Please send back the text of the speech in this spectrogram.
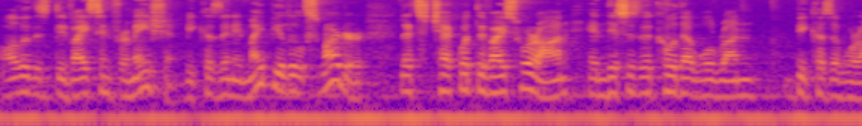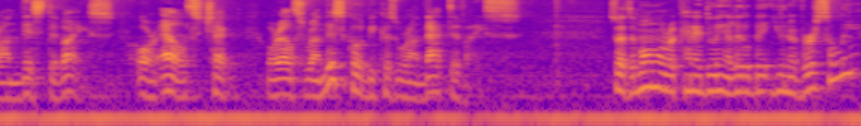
All of this device information, because then it might be a little smarter. Let's check what device we're on, and this is the code that will run because of we're on this device. Or else check, or else run this code because we're on that device. So at the moment, we're kind of doing a little bit universally.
